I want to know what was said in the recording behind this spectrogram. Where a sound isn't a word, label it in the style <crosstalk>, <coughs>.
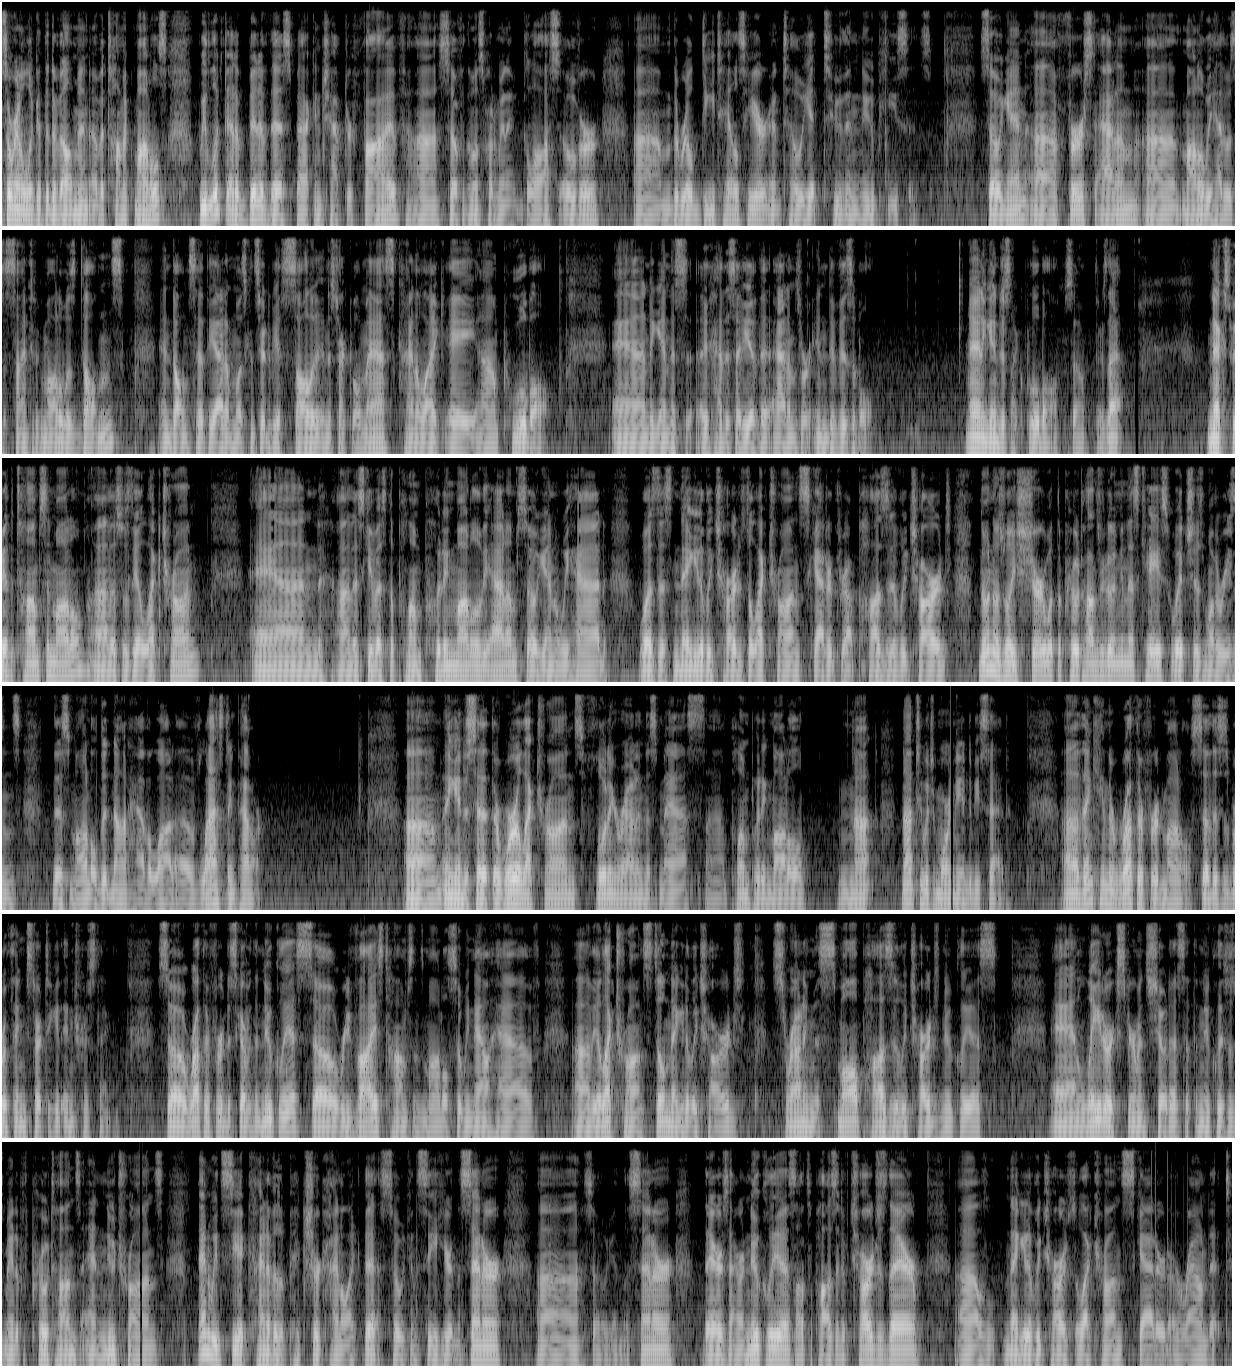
So we're going to look at the development of atomic models. We looked at a bit of this back in chapter 5, uh, so for the most part I'm going to gloss over um, the real details here until we get to the new pieces. So again, uh, first atom uh, model we had was a scientific model was Dalton's, and Dalton said the atom was considered to be a solid indestructible mass, kind of like a uh, pool ball. And again, this had this idea that atoms were indivisible. And again, just like a pool ball. So there's that. Next, we had the Thomson model. Uh, this was the electron. And uh, this gave us the plum pudding model of the atom. So again, what we had was this negatively charged electron scattered throughout positively charged. No one was really sure what the protons were doing in this case, which is one of the reasons this model did not have a lot of lasting power. Um, and again, just said that there were electrons floating around in this mass. Uh, plum pudding model, not, not too much more needed to be said. Uh, then came the Rutherford model. So this is where things start to get interesting. So Rutherford discovered the nucleus, so revised Thomson's model, so we now have uh, the electrons still negatively charged surrounding this small positively charged nucleus. And later experiments showed us that the nucleus was made up of protons and neutrons, and we'd see it kind of as a picture kind of like this. So we can see here in the center, uh, so again the center, there's our nucleus, lots of positive charges there uh, negatively charged electrons scattered around it.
